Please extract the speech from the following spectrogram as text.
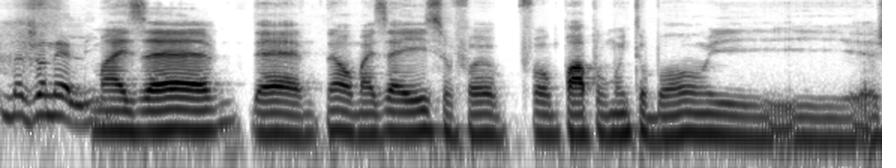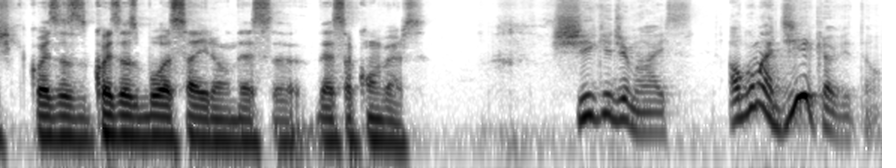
Na janelinha. Mas é, é, não, mas é isso. Foi, foi um papo muito bom e, e, acho que coisas, coisas boas saíram dessa, dessa conversa. Chique demais. Alguma dica, Vitão?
